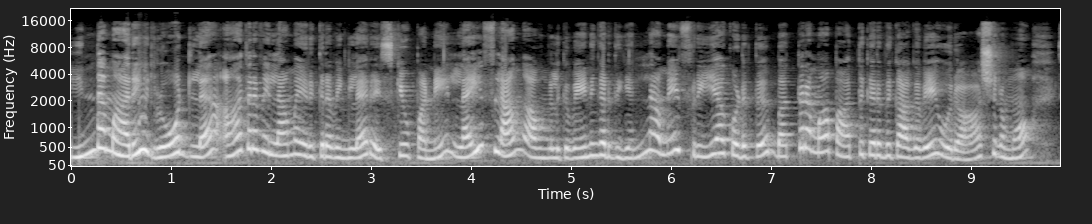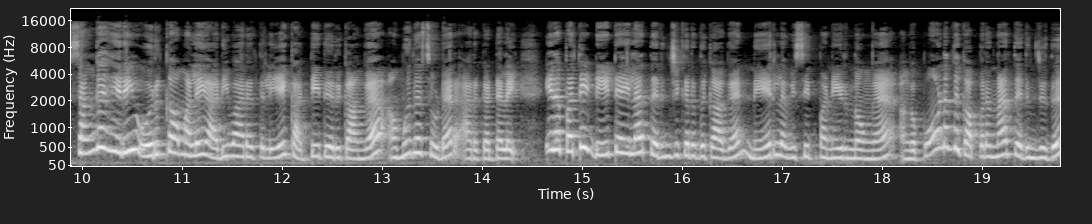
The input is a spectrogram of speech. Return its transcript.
இந்த மாதிரி ரோட்டில் ஆதரவு இல்லாமல் இருக்கிறவங்கள ரெஸ்கியூ பண்ணி லைஃப் லாங் அவங்களுக்கு வேணுங்கிறது எல்லாமே ஃப்ரீயாக கொடுத்து பத்திரமா பார்த்துக்கிறதுக்காகவே ஒரு ஆசிரமம் சங்ககிரி ஒருக்காமலை அடிவாரத்திலேயே கட்டிட்டு இருக்காங்க அமுதசுடர் அறக்கட்டளை. இதை பற்றி டீட்டெயிலாக தெரிஞ்சுக்கிறதுக்காக நேரில் விசிட் பண்ணியிருந்தோங்க. அங்கே போனதுக்கு அப்புறம் தான் தெரிஞ்சது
